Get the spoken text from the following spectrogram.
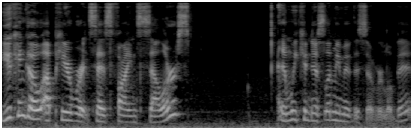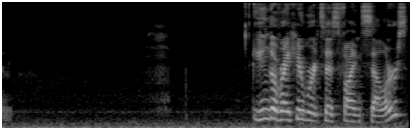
You can go up here where it says find sellers and we can just let me move this over a little bit you can go right here where it says find sellers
